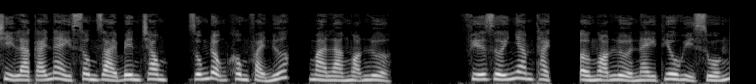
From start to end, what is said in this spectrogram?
Chỉ là cái này sông dài bên trong, dũng động không phải nước, mà là ngọn lửa. Phía dưới nham thạch, ở ngọn lửa này thiêu hủy xuống,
